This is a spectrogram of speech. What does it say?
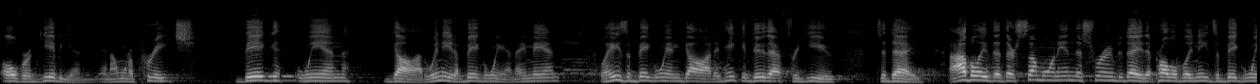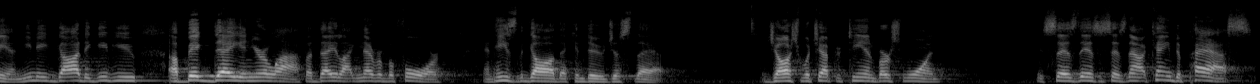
over Gibeon. And I want to preach Big Win God. We need a big win. Amen? Well, He's a big win God, and He can do that for you today. I believe that there's someone in this room today that probably needs a big win. You need God to give you a big day in your life, a day like never before, and He's the God that can do just that. Joshua chapter 10, verse 1, it says this It says, Now it came to pass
